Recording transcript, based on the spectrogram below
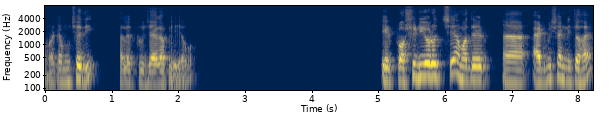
আমরা এটা মুছে দিই, তাহলে একটু জায়গা পেয়ে যাব। এর প্রসিডিওর হচ্ছে আমাদের অ্যাডমিশন নিতে হয়।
